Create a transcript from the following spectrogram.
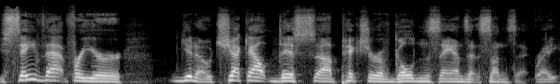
Save that for your you know, check out this uh, picture of Golden Sands at sunset, right?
